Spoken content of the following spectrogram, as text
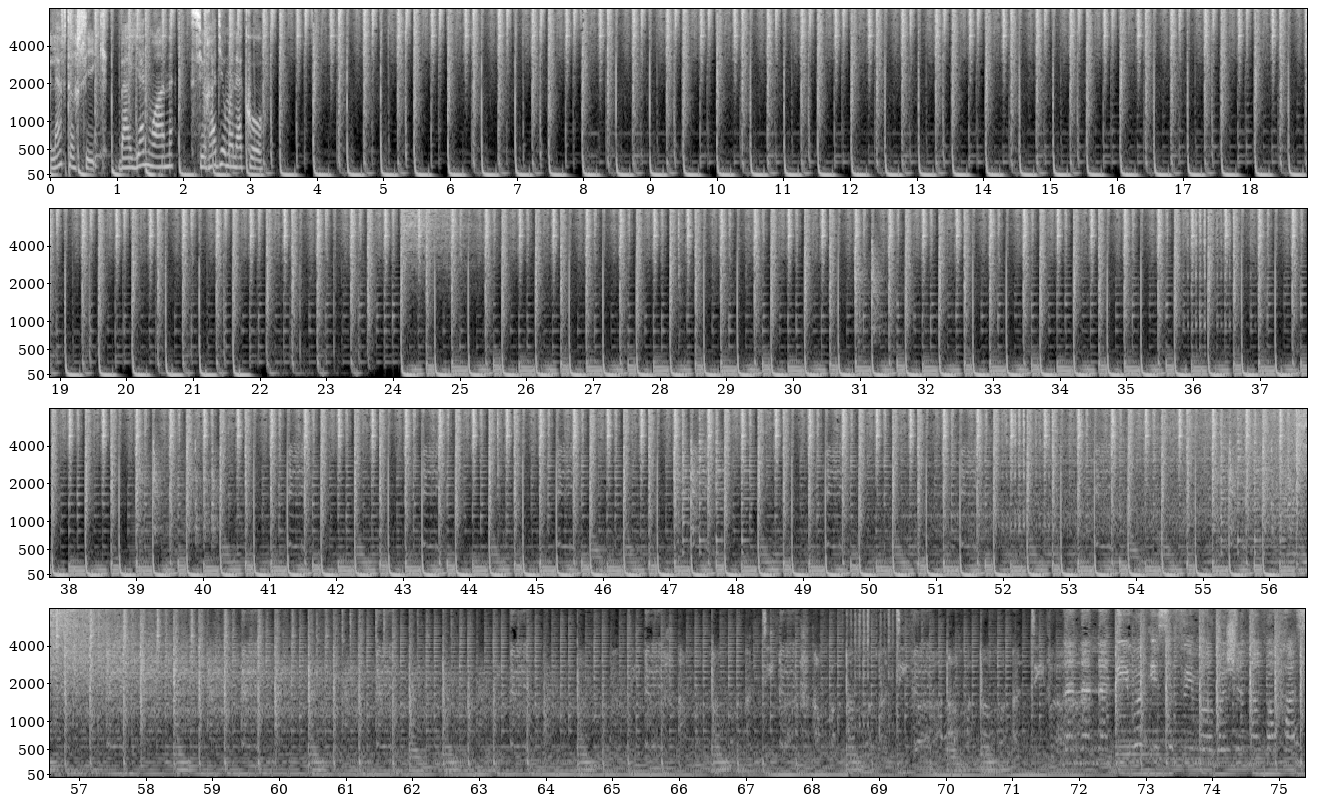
L'After Chic by Yann One sur Radio Monaco. Anna Diva is a female version of a husband.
